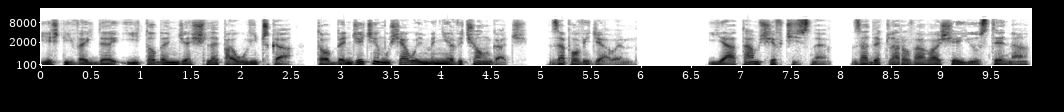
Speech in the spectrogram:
Jeśli wejdę i to będzie ślepa uliczka, to będziecie musiały mnie wyciągać, zapowiedziałem. Ja tam się wcisnę, zadeklarowała się Justyna.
